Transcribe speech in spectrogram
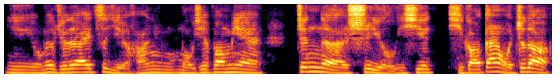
你有没有觉得，哎，自己好像某些方面真的是有一些提高？当然，我知道，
